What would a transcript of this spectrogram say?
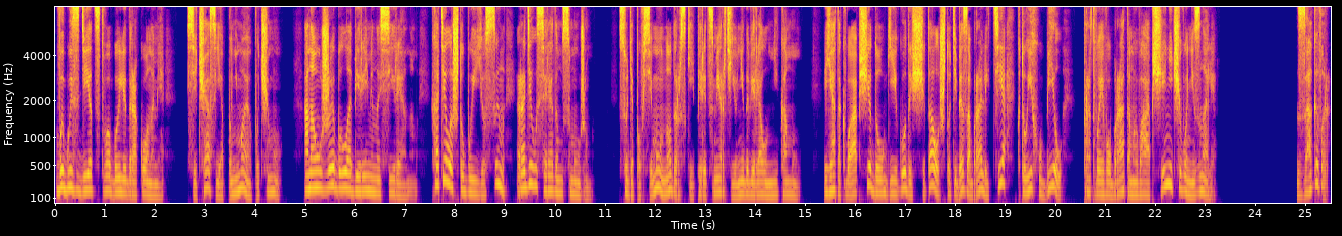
Вы бы с детства были драконами. Сейчас я понимаю, почему. Она уже была беременна Сирианом. Хотела, чтобы ее сын родился рядом с мужем. Судя по всему, Нодорский перед смертью не доверял никому. Я так вообще долгие годы считал, что тебя забрали те, кто их убил. Про твоего брата мы вообще ничего не знали. «Заговор?»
